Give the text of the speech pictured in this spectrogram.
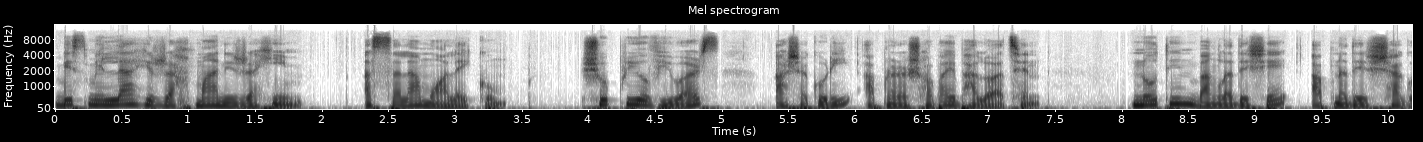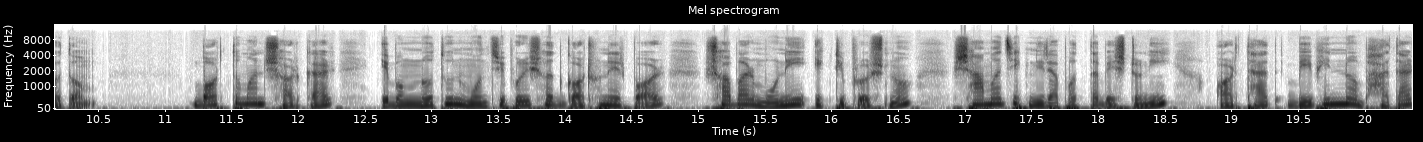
বিসমিল্লাহির রহমানির রাহিম আসসালামু আলাইকুম। সুপ্রিয় ভিউয়ার্স, আশা করি আপনারা সবাই ভালো আছেন। নতুন বাংলাদেশে আপনাদের স্বাগতম। বর্তমান সরকার এবং নতুন মন্ত্রিপরিষদ গঠনের পর সবার মনেই একটি প্রশ্ন, সামাজিক নিরাপত্তা বেষ্টনী, অর্থাৎ বিভিন্ন ভাতার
